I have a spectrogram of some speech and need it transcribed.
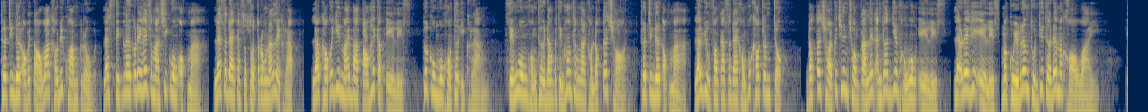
เธอจึงเดินออกไปต่อว่าเขาด้วยความโกรธ และสติปเลอร์ก็ได้ให้สมาชิกวงออกมา และแสดงกันสดๆตรงนั้นเลยครับ แล้วเขาก็ยื่นไม้บาตองให้กับเอลิสเพื่อคุมวงของเธออีกครั้ง เสียงวงของเธอดังไปถึงห้องทำงานของดรชอย เธอจึงเดินออกมา แล้วอยู่ฟังการแสดงของพวกเขาจนจบ ดรชอยก็ชื่นชมการเล่นอันยอดเยี่ยมของวงเอลิสและเรียกให้เอลิสมาคุยเรื่องทุนที่เธอได้มาขอไว้ เอ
